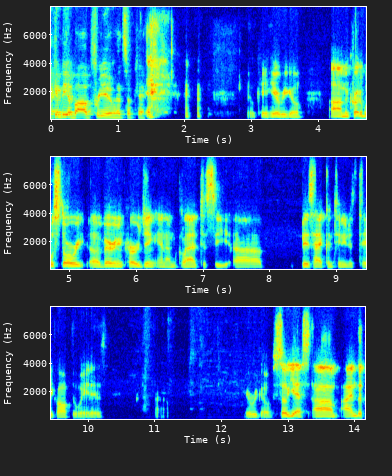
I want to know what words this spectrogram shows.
I, can be a Bob for you. That's okay. Okay, here we go. Um, incredible story, uh, very encouraging, and I'm glad to see uh, BizHack continue to take off the way it is. Uh, here we go. So yes, um, I'm the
